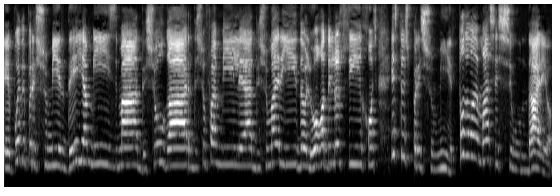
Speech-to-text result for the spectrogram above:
eh, puede presumir de ella misma, de su hogar, de su familia, de su marido, luego de los hijos. Esto es presumir. Todo lo demás es secundario.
